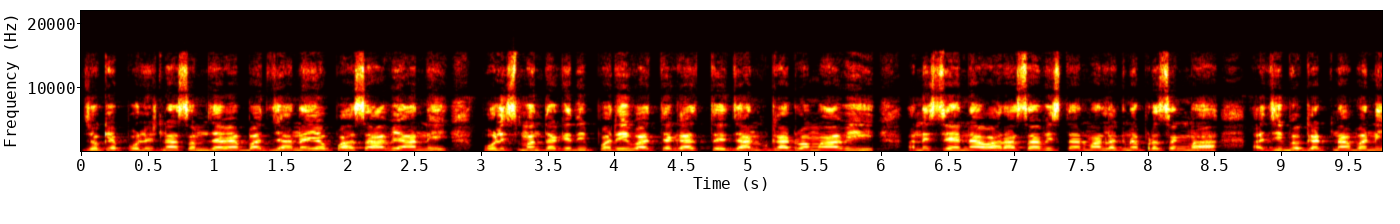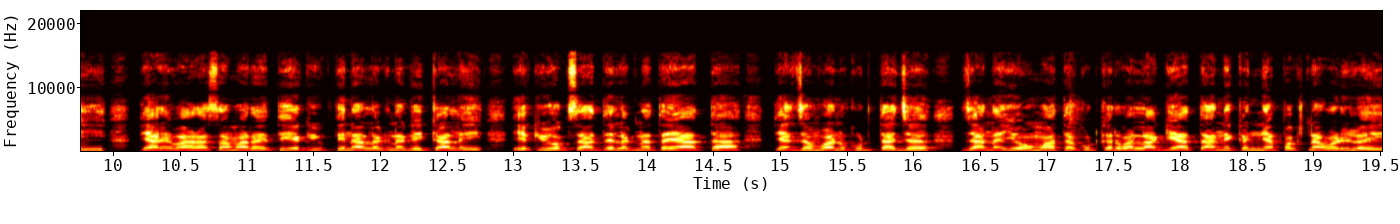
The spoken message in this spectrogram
જોકે પોલીસના સમજાવ્યા બાદ જાનૈયો પાછા આવ્યા અને પોલીસ મથકેથી ફરી વાતે ગાજતે જાન કાઢવામાં આવી અને શહેરના વારાસા વિસ્તારમાં લગ્ન પ્રસંગમાં અજીબ ઘટના બની. ત્યારે વારાસામાં રહેતી એક યુવતીના લગ્ન ગઈકાલે એક યુવક સાથે લગ્ન થયા હતા. ત્યાં જમવાનું કૂટતા જ જાનાઈઓ માથાકૂટ કરવા લાગ્યા હતા અને કન્યા પક્ષના વડીલોએ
